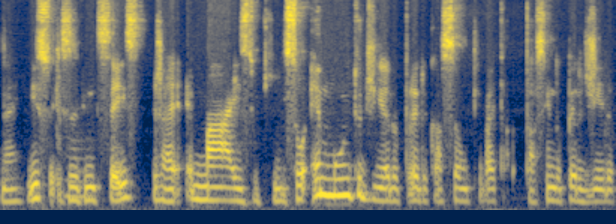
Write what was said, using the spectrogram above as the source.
Né? Isso, esses 26 já é mais do que isso, é muito dinheiro para a educação que vai estar tá, tá sendo perdido.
